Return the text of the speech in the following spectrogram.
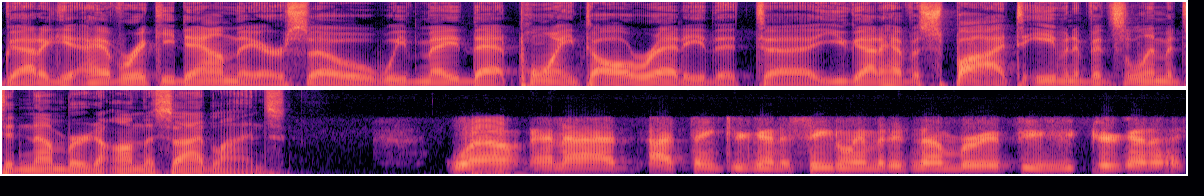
got to have Ricky down there. So we've made that point already that uh, you got to have a spot, even if it's limited number on the sidelines. Well, and I I think you're going to see limited number if you you're going to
